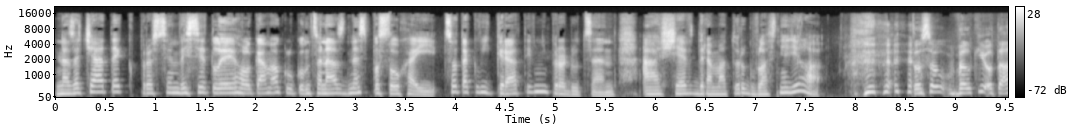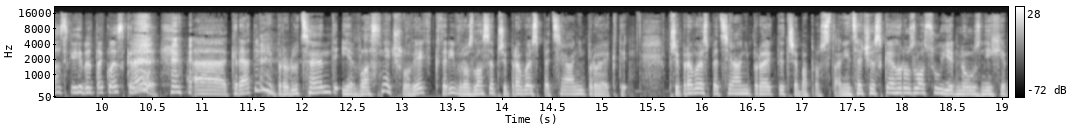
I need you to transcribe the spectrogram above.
na začátek prosím vysvětli holkám a klukům, co nás dnes poslouchají, co takový kreativní producent a šéf dramaturg vlastně dělá. to jsou velké otázky hned takhle z kraje. Eh, kreativní producent je vlastně člověk, který v rozhlase připravuje speciální projekty. Připravuje speciální projekty třeba pro stanice Českého rozhlasu, jednou z nich je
